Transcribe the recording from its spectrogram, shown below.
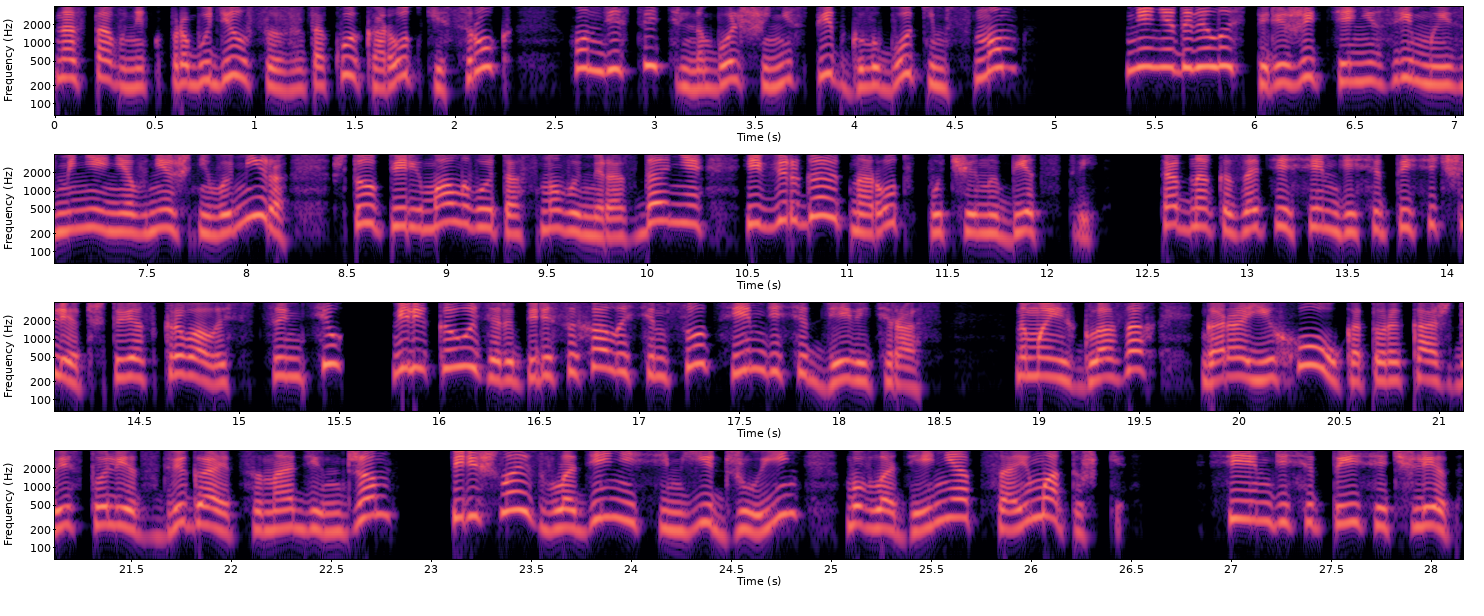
Наставник пробудился за такой короткий срок, он действительно больше не спит глубоким сном. Мне не довелось пережить те незримые изменения внешнего мира, что перемалывают основы мироздания и ввергают народ в пучину бедствий. Однако за те 70 тысяч лет, что я скрывалась в Цинцю, Великое озеро пересыхало 779 раз. На моих глазах гора Ехоу, которая каждые сто лет сдвигается на один джан, перешла из владения семьи Джуинь во владение отца и матушки. 70 тысяч лет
